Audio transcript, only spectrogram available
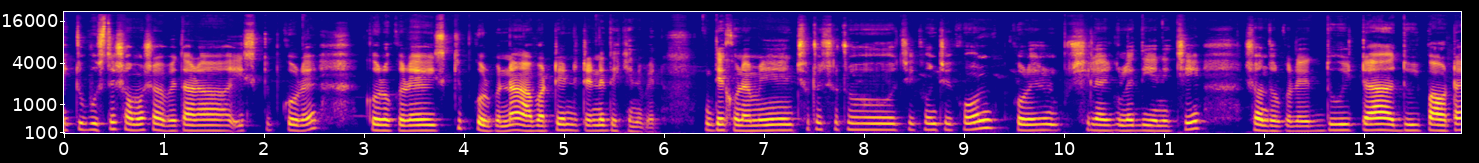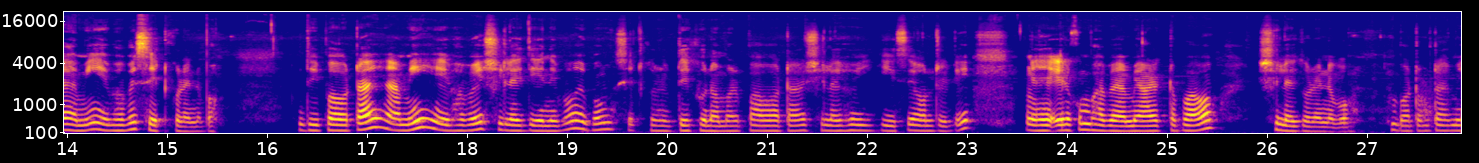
একটু বুঝতে সমস্যা হবে, তারা স্কিপ করে করে করে স্কিপ করবেন না, আবার টেনে টেনে দেখে নেবেন। দেখুন, আমি ছোট ছোট চিকন চিকন করে সেলাইগুলো দিয়ে নিচ্ছি। সুন্দর করে দুইটা, দুই পাওয়াটায় আমি এভাবে সেট করে নেব। দুই পাওয়াটায় আমি এভাবে সেলাই দিয়ে নেব এবং সেট করে দেখুন, আমার পাওয়াটা সেলাই হয়ে গিয়েছে অলরেডি এরকমভাবে আমি আরেকটা পাওয়া সেলাই করে নেব। বটমটা আমি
